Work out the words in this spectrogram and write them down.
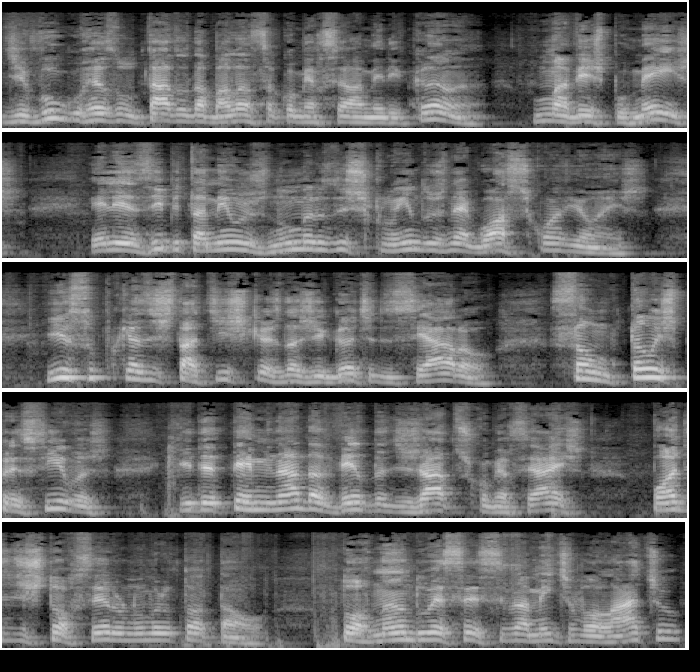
divulga o resultado da balança comercial americana, uma vez por mês, ele exibe também os números excluindo os negócios com aviões. Isso porque as estatísticas da gigante de Seattle são tão expressivas que determinada venda de jatos comerciais pode distorcer o número total, tornando-o excessivamente volátil,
